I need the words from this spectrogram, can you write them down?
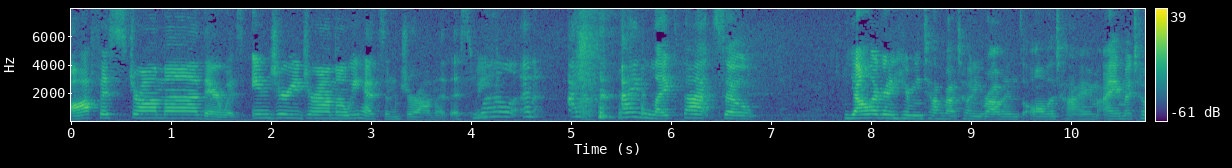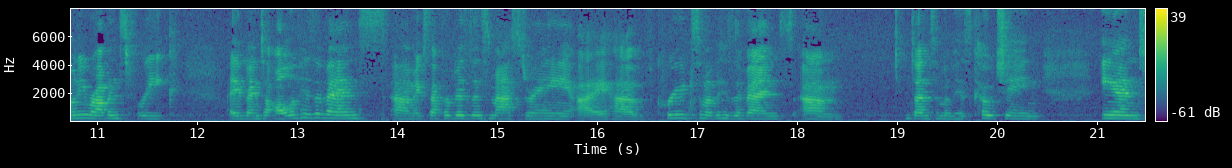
office drama there was injury drama we had some drama this week Well, and I I like that. So y'all are gonna hear me talk about Tony Robbins all the time. I am a Tony Robbins freak. I've been to all of his events, um, except for Business Mastery. I have crewed some of his events, um, done some of his coaching, and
